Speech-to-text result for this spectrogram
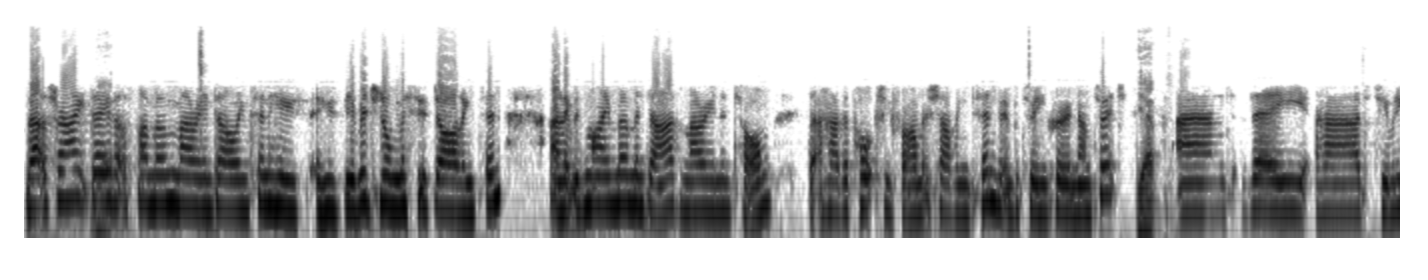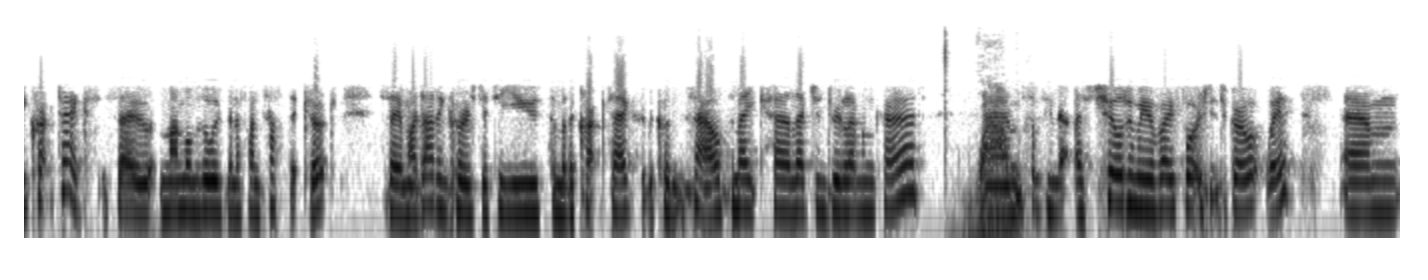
That's right, Dave. Yeah. That's my mum, Marion Darlington, who's who's the original Mrs. Darlington, and it was my mum and dad, Marion and Tom, that had a poultry farm at Shavington in between Crewe and Nantwich. Yep. and they had too many cracked eggs. So my mum's always been a fantastic cook. So my dad encouraged her to use some of the cracked eggs that we couldn't sell to make her legendary lemon curd. Wow. Um, something that as children we were very fortunate to grow up with. Um,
